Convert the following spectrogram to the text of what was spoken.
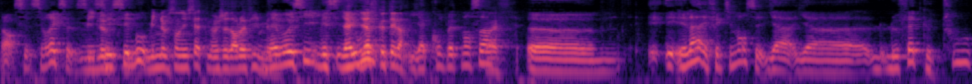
Alors c'est vrai que c'est- c'est 19- c'est beau. 1917, même j'adore le film. Mais Mais moi aussi, mais il y a, mais il y a oui, ce côté-là. il y a complètement ça. Ouais. Euh, et, là, effectivement, il y a, le fait que tout.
